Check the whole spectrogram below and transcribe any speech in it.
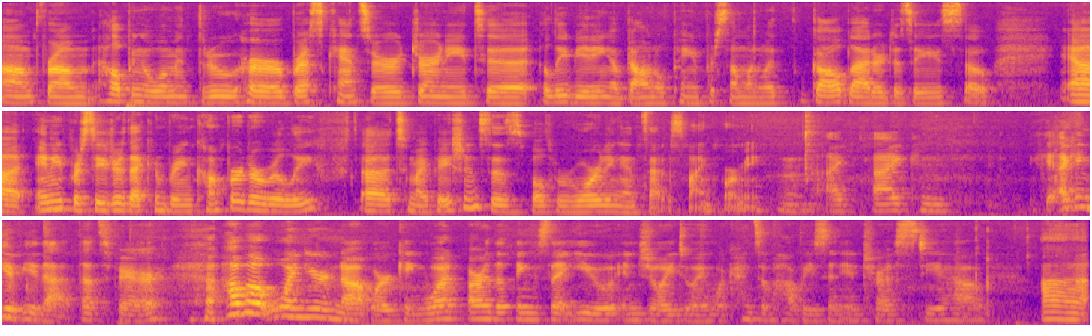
um, from helping a woman through her breast cancer journey to alleviating abdominal pain for someone with gallbladder disease. So, uh, any procedure that can bring comfort or relief uh, to my patients is both rewarding and satisfying for me. Mm, I, I can I can give you that. That's fair. How about when you're not working? What are the things that you enjoy doing? What kinds of hobbies and interests do you have? Uh,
